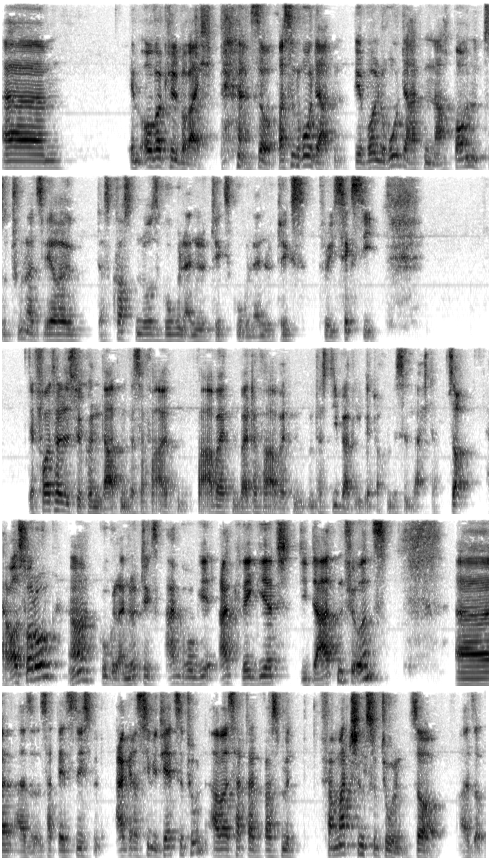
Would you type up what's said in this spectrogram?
ähm, im Overkill-Bereich. So, was sind Rohdaten? Wir wollen Rohdaten nachbauen und so tun, als wäre das kostenlose Google Analytics Google Analytics 360. Der Vorteil ist, wir können Daten besser verarbeiten, weiterverarbeiten und das Debugging wird auch ein bisschen leichter. So, Herausforderung, ja, Google Analytics aggregiert die Daten für uns. Äh, also es hat jetzt nichts mit Aggressivität zu tun, aber es hat halt was mit Vermatschen zu tun. So, also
